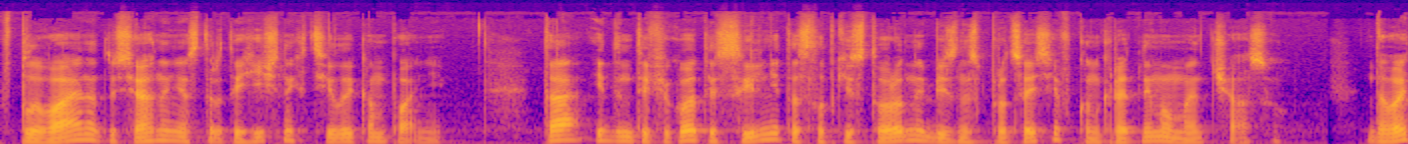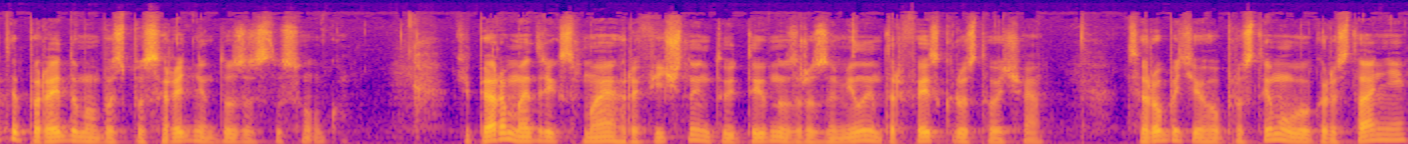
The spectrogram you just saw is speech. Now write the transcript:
впливає на досягнення стратегічних цілей компанії та ідентифікувати сильні та слабкі сторони бізнес-процесів в конкретний момент часу. Давайте перейдемо безпосередньо до застосунку. QPR Metrics має графічно інтуїтивно зрозумілий інтерфейс користувача. Це робить його простим у використанні,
